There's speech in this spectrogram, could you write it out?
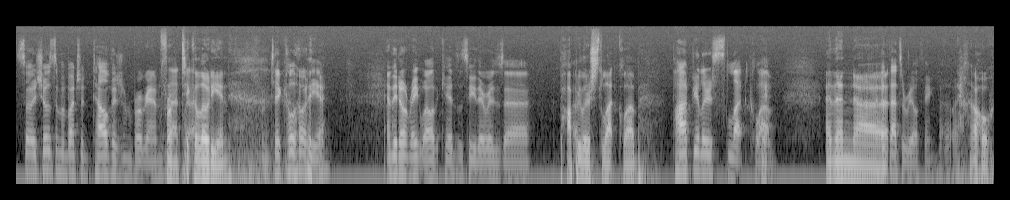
So it shows them a bunch of television programs from that, uh, Tickelodeon, from Tickelodeon, and they don't rate well the kids. Let's see, there was uh, popular slut club, Popular Slut Club. and then I uh, bet that's a real thing, by the way. oh,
